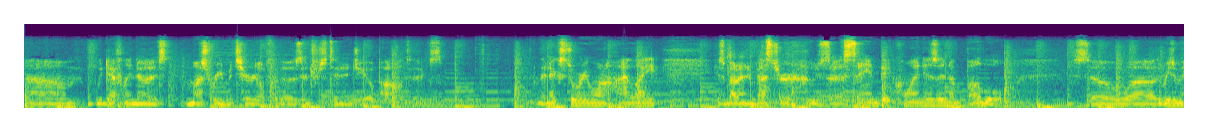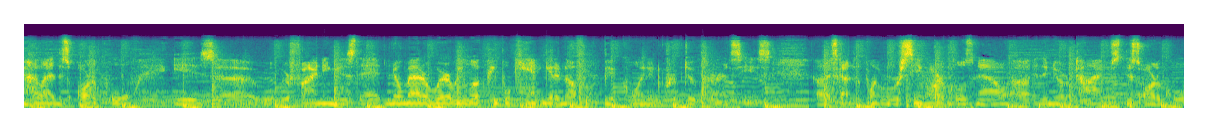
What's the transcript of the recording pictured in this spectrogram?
Um, we definitely know it's must read material for those interested in geopolitics. The next story I want to highlight is about an investor who's uh, saying Bitcoin is in a bubble. So, uh, the reason we highlighted this article is uh, what we're finding is that no matter where we look, people can't get enough of Bitcoin and cryptocurrencies. Uh, it's gotten to the point where we're seeing articles now uh, in the New York Times. This article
